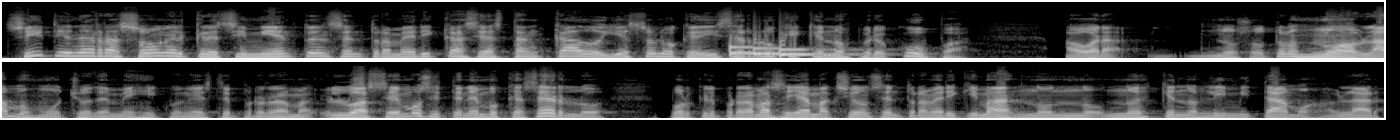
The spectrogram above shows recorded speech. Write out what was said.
Sí, tiene razón, el crecimiento en Centroamérica se ha estancado y eso es lo que dice Rookie que nos preocupa. Ahora, nosotros no hablamos mucho de México en este programa. Lo hacemos y tenemos que hacerlo, porque el programa se llama Acción Centroamérica y más. No, no, no es que nos limitamos a hablar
